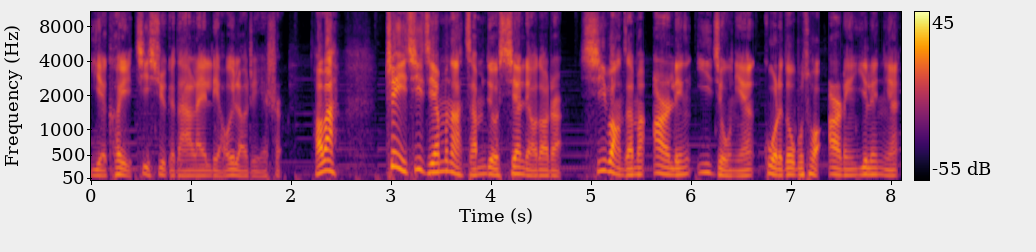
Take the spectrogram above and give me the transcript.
也可以继续给大家来聊一聊这些事儿，好吧？这一期节目呢，咱们就先聊到这儿。希望咱们二零一九年过得都不错，二零一零年、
